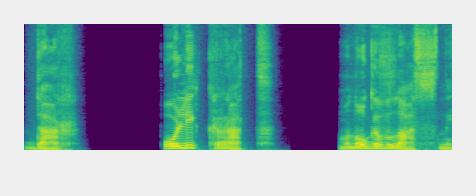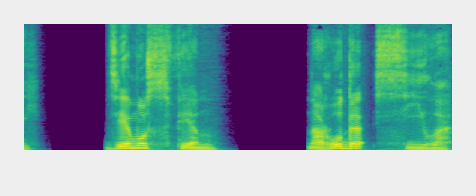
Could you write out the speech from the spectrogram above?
дар. Поликрат, многовластный, Демосфен, народа сила,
